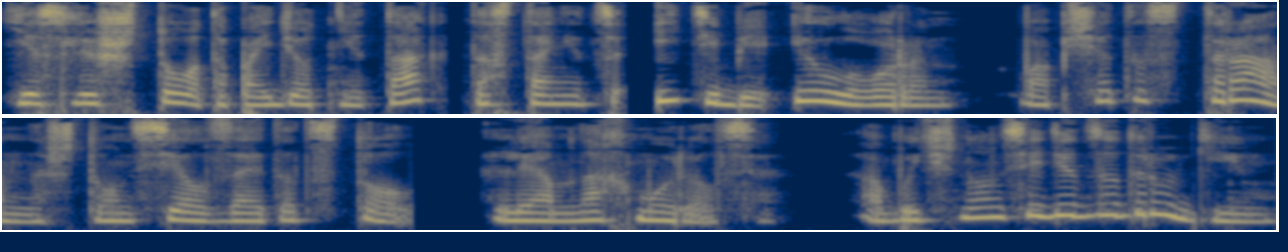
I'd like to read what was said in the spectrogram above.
Если что-то пойдет не так, достанется и тебе, и Лорен. Вообще-то странно, что он сел за этот стол. Лям нахмурился. Обычно он сидит за другим.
